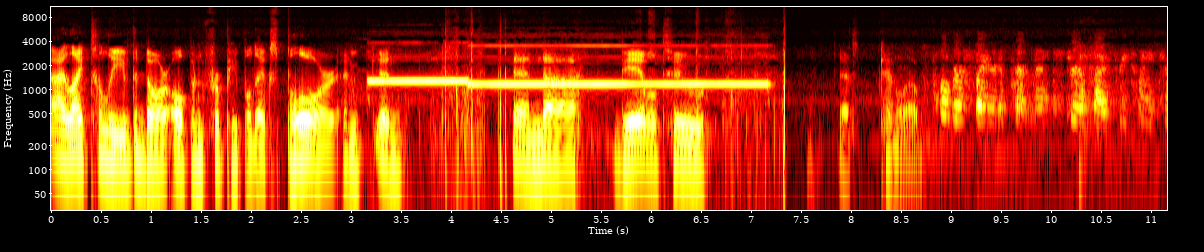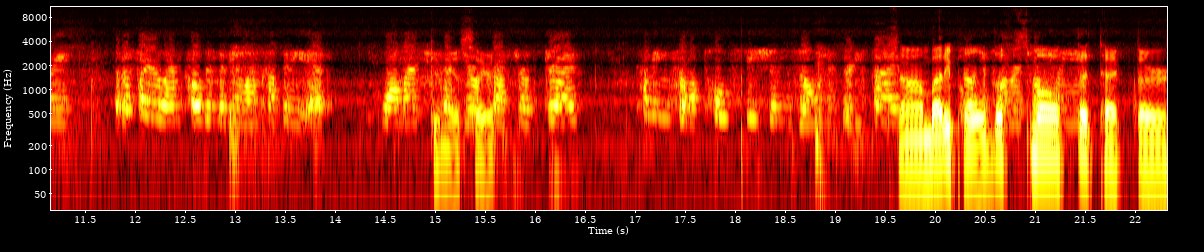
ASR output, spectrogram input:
I like to leave the door open for people to explore and and and uh, be able to. That's kind of loud. Clover Fire Department, 305 323. Have a fire alarm called in by the alarm company at Walmart Give me a second. Crossroads Drive, coming from a pull station, zone 35. Somebody pulled the smoke detector,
